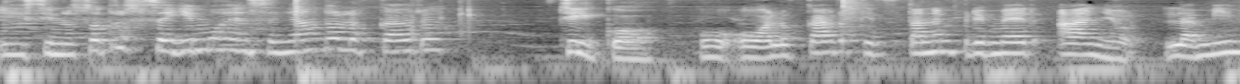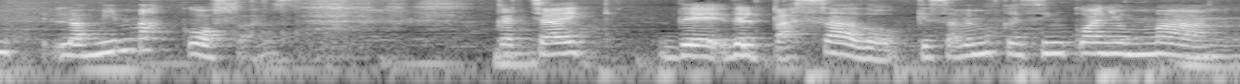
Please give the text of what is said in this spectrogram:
Y si nosotros seguimos enseñando a los cabros chicos o, o a los cabros que están en primer año la mi- las mismas cosas, ¿cachai? De- del pasado, que sabemos que en cinco años más Mm.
